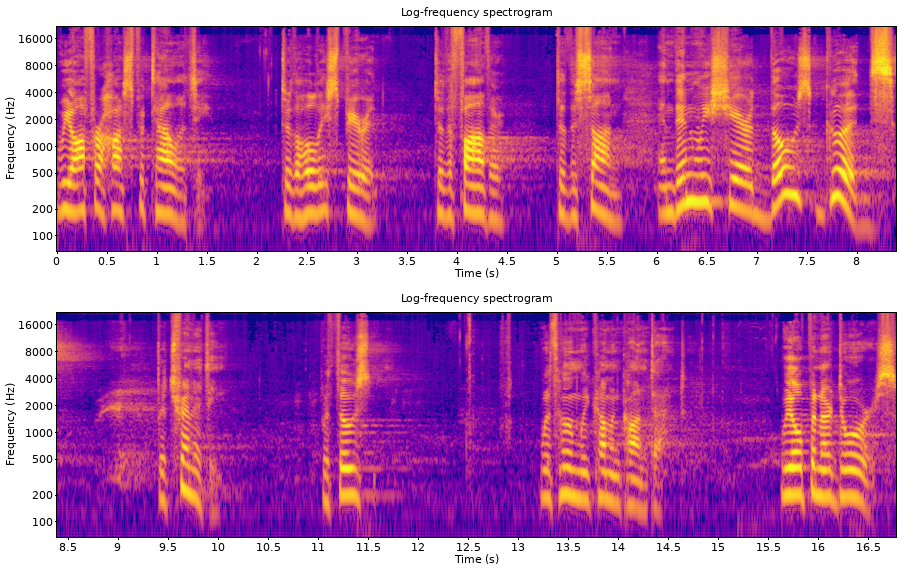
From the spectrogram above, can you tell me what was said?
we offer hospitality to the Holy Spirit, to the Father, to the Son, and then we share those goods, the Trinity, with those with whom we come in contact. We open our doors,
